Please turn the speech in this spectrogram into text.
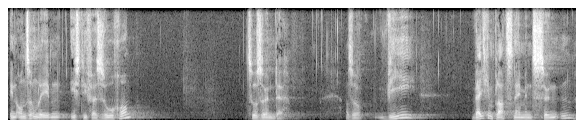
in unserem Leben ist die Versuchung zur Sünde. Also wie, welchen Platz nehmen Sünden,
